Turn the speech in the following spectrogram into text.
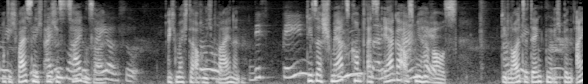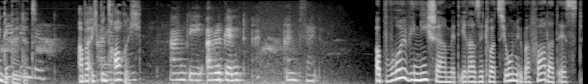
und ich weiß nicht, wie ich es zeigen soll. Also. Ich möchte auch nicht weinen. Dieser Schmerz kommt als Ärger aus mir heraus. Die Leute denken, ich bin eingebildet. Aber ich bin traurig. Obwohl Vinisha mit ihrer Situation überfordert ist,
